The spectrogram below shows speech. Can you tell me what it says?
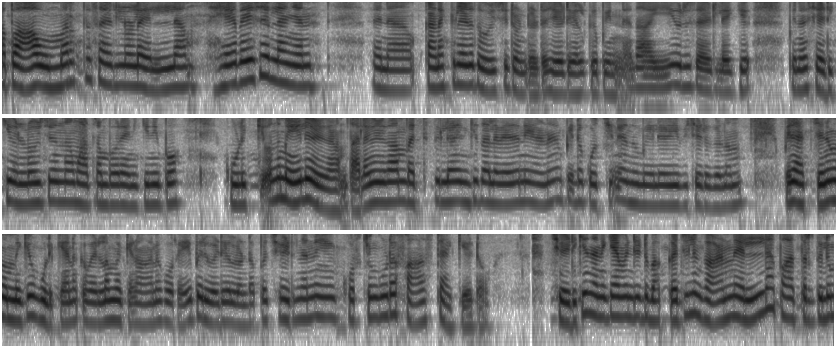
അപ്പോൾ ആ ഉമ്മറത്തെ സൈഡിലുള്ള എല്ലാം ഏകദേശം എല്ലാം ഞാൻ പിന്നെ കണക്കിലെടുത്ത് ഒഴിച്ചിട്ടുണ്ട് കേട്ടോ ചെടികൾക്ക്. പിന്നെ അതാ ഈ ഒരു സൈഡിലേക്ക് പിന്നെ ചെടിക്ക് വെള്ളമൊഴിച്ച് നിന്നാൽ മാത്രം പോരാ. എനിക്കിനിപ്പോൾ കുളിക്ക് ഒന്ന് മേൽ കഴുകണം. തല കഴുകാൻ പറ്റത്തില്ല എനിക്ക് തലവേദനയാണ്. പിന്നെ കൊച്ചിനെ ഒന്ന് മേൽ കഴുകിപ്പിച്ചെടുക്കണം. പിന്നെ അച്ഛനും അമ്മയ്ക്കും കുളിക്കാനൊക്കെ വെള്ളം വെക്കണം. അങ്ങനെ കുറേ പരിപാടികളുണ്ട്. അപ്പോൾ ചെടി തന്നെ കുറച്ചും കൂടെ ഫാസ്റ്റ് ആക്കി കേട്ടോ. ചെടിക്ക് നനയ്ക്കാൻ വേണ്ടിയിട്ട് ബക്കറ്റിലും കാണുന്ന എല്ലാ പാത്രത്തിലും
